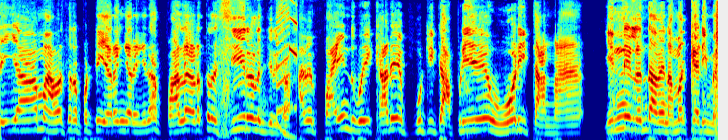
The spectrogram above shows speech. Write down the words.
செய்யாம அவசரப்பட்டு இறங்கி இறங்கி தான் பல இடத்துல சீரழிஞ்சிருக்கான். அவன் பயந்து போய் கடையை பூட்டிட்டு அப்படியே ஓடிட்டான்னா? இன்னில இருந்து அவன் நமக்கு அடிமை.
